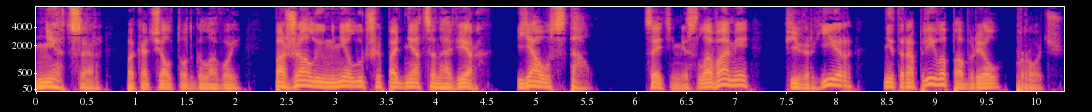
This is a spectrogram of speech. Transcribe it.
«Нет, сэр», — покачал тот головой. «Пожалуй, мне лучше подняться наверх. Я устал». С этими словами Фиверьер неторопливо побрел прочь.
